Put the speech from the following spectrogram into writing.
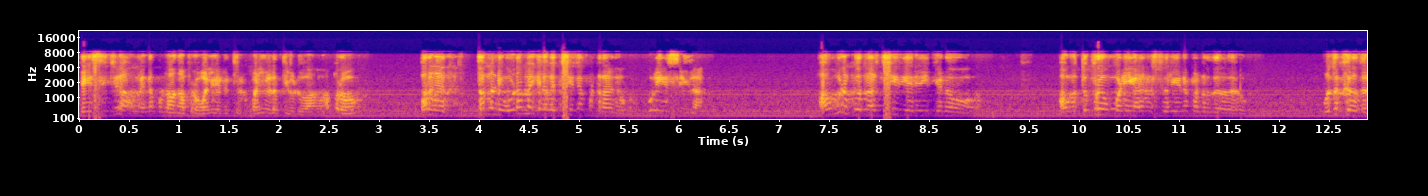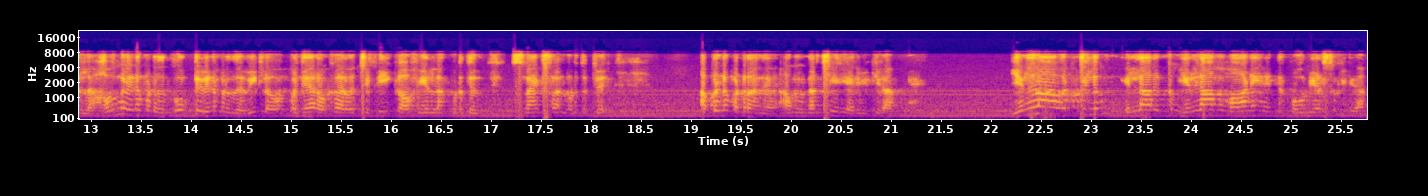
பேசிட்டு அவங்க என்ன பண்ணுவாங்க? அப்புறம் வழி எடுத்து வழி நடத்தி விடுவாங்க. அப்புறம் பாருங்க தன்னுடைய உடமைகளை வச்சு என்ன பண்றாங்க? ஊழியம் செய்யலாம் அவங்களுக்கு ஒரு நற்செய்தி அறிவிக்கணும். அவங்க துப்புரவு பணியாளர் சொல்லி என்ன பண்றது? ஒதுக்குறது இல்ல. அவங்க என்ன பண்றது? கூப்பிட்டு என்ன பண்றது? வீட்டுல கொஞ்ச நேரம் உட்கார வச்சு டீ காஃபி எல்லாம் கொடுத்து ஸ்நாக்ஸ் எல்லாம் கொடுத்துட்டு அப்ப என்ன பண்றாங்க? அவங்க நற்செய்தி அறிவிக்கிறாங்க. எல்லாவற்றிலும் எல்லாருக்கும் எல்லாமும் ஆனேன் என்று பௌரியார் சொல்கிறார்.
